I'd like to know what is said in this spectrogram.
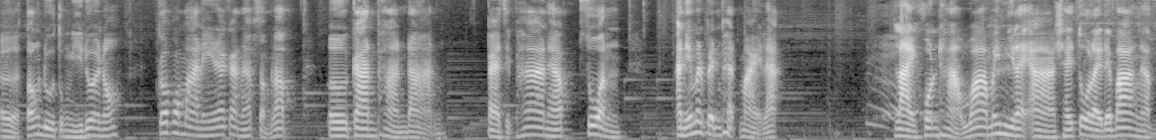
เออต้องดูตรงนี้ด้วยเนาะก็ประมาณนี้แล้วกันนะครับสำหรับ เออการผ่านด่าน 85 นะครับ ส่วนอันนี้มันเป็นแพทใหม่แล้วหลายคนถามว่าไม่มีไลอาใช้ตัวอะไรได้บ้างนะครับ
